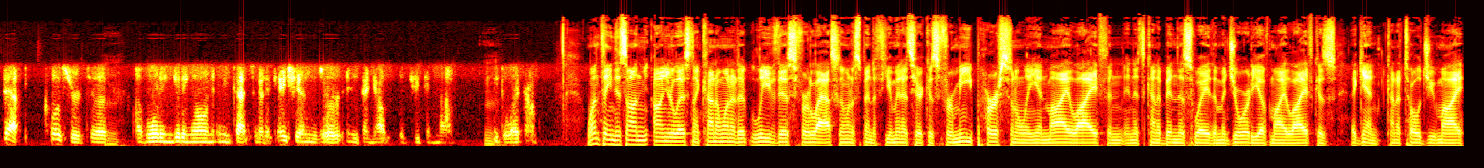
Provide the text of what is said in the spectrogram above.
step closer to avoiding getting on any types of medications or anything else that you can uh, keep away from. One thing that's on on your list, and I kind of wanted to leave this for last. 'cause I want to spend a few minutes here because for me personally, in my life, and, and it's kind of been this way the majority of my life. Because again, kind of told you my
